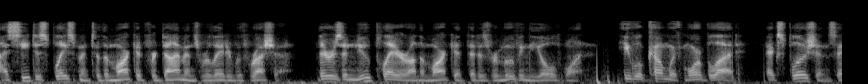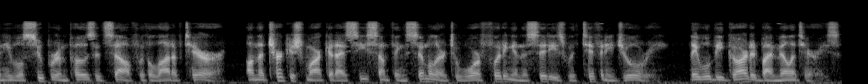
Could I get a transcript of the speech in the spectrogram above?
I see displacement to the market for diamonds related with Russia. There is a new player on the market that is removing the old one. He will come with more blood, explosions and he will superimpose itself with a lot of terror. On the Turkish market I see something similar to war footing in the cities with Tiffany jewelry. They will be guarded by militaries.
